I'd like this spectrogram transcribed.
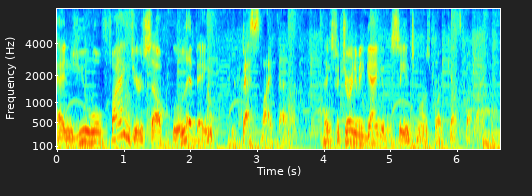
and you will find yourself living your best life ever. Thanks for joining me, gang, and we'll see you in tomorrow's broadcast. Bye bye.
